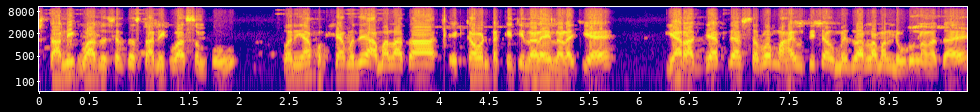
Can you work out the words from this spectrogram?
स्थानिक वाद असेल तर स्थानिक वाद संपवू. पण या पक्षामध्ये आम्हाला आता एकावन्न टक्केची लढाई लढायची आहे. या राज्यातल्या सर्व महायुतीच्या उमेदवाराला आम्हाला निवडून आणायचं आहे.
